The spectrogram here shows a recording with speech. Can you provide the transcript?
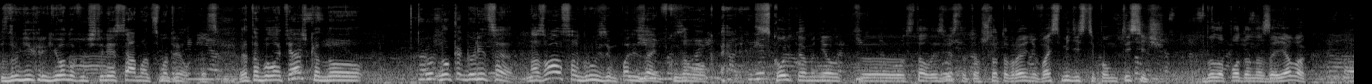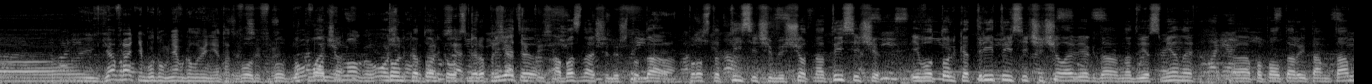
с других регионов учителей сам отсмотрел. Это было тяжко, но ну, как говорится, назвался грузем, полезай в кузовок. Сколько мне вот э, стало известно, там что-то в районе 80, по тысяч было подано заявок. Э, Я врать не буду, у меня в голове нет этой Вот, цифры. Ну, буквально очень много, очень только, много, только да, вот с мероприятия обозначили, что да, просто тысячами, счет на тысячи, и вот только три тысячи человек, да, на две смены, э, по полторы там-там,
